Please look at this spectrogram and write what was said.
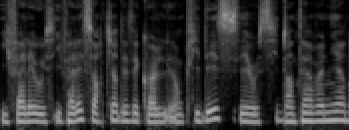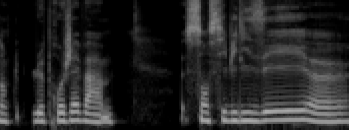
il fallait aussi, il fallait sortir des écoles. donc l'idée, c'est aussi d'intervenir. Donc le projet va sensibiliser euh,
